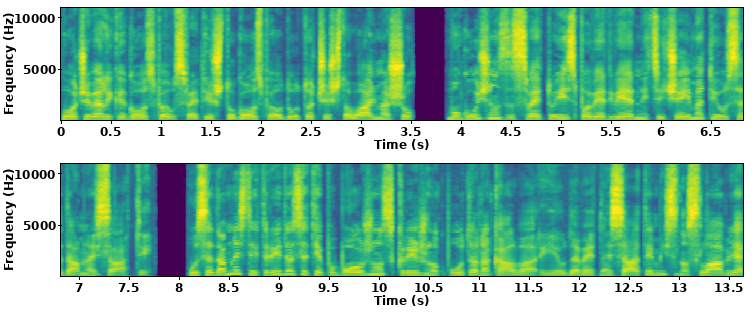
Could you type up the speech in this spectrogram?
U oči Velike gospe u svetištu gospe od utočišta u Aljmašu Mogućnost za svetu ispovjed vjernici će imati u 17 sati. U 17.30 je pobožnost križnog puta na Kalvariji, u 19 sati misno slavlje,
